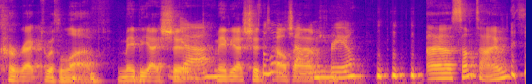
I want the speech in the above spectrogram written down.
correct with love. Maybe I should. yeah Maybe I should tell them. for you Uh, sometimes,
